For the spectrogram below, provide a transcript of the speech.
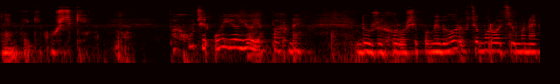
гляньте, які кущики. Пахучі. Ой-ой-ой, як пахне. Дуже хороші помідори в цьому році в мене.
